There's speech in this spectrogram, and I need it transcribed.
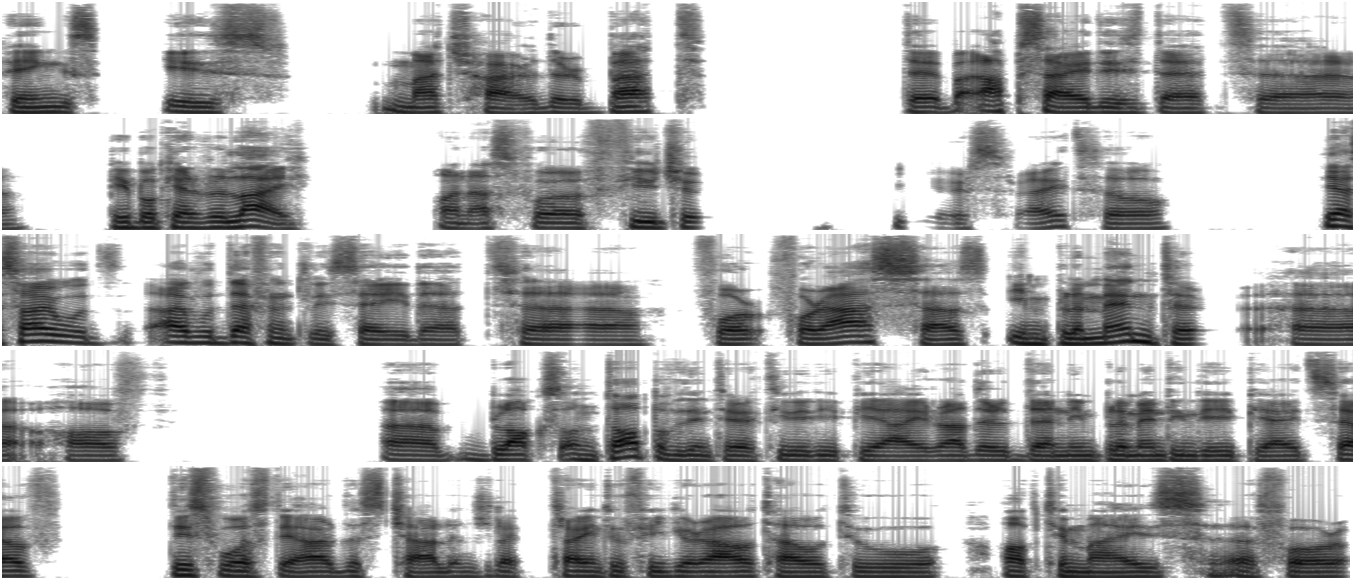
things is much harder. But the upside is that uh, people can rely on us for future years, right? So yes, I would I would definitely say that uh, for for us as implementer uh, of uh, blocks on top of the interactivity API rather than implementing the API itself, this was the hardest challenge, like trying to figure out how to optimize uh, for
